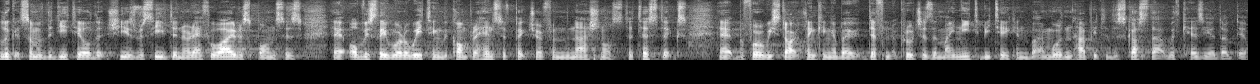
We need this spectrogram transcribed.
look at some of the detail that she has received in her FOI responses. Uh, obviously, we're awaiting the comprehensive picture from the national statistics uh, before we start thinking about different approaches that might need to be taken, but I'm more than happy to discuss that with Kezia Dugdale.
